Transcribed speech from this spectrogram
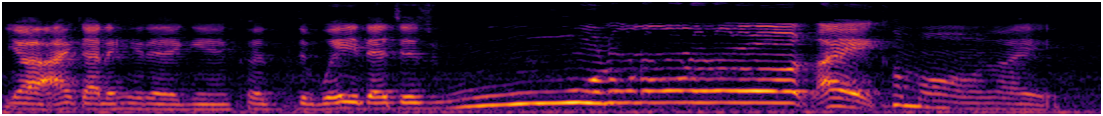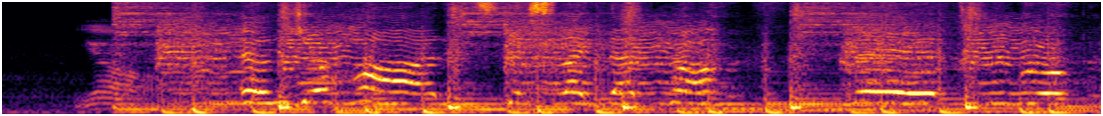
Yeah, I gotta hear that again because the way that just, like, come on, like, yo. And your heart is just like that promise made to be broken.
